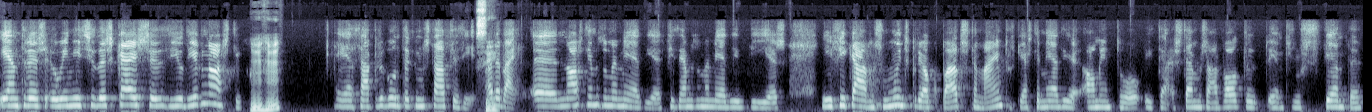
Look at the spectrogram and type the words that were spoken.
Entre as, o início das queixas e o diagnóstico. Uhum. É essa a pergunta que me está a fazer. Sim. Ora bem, uh, nós temos uma média, fizemos uma média de dias e ficámos muito preocupados também, porque esta média aumentou e tá, estamos à volta entre os 70,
